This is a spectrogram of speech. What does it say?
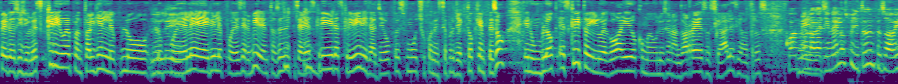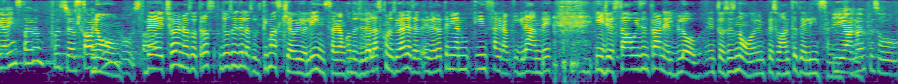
pero si yo lo escribo, de pronto alguien le- lo, Lo lee. puede leer y le puede servir. Entonces empecé a escribir, a escribir y ya llevo pues mucho con este proyecto que empezó en un blog escrito y luego ha ido como evolucionando a redes sociales y a otros Cuando la medios. gallina y los pollitos empezó había Instagram, pues ya estaba. No, estaba- de hecho de nosotros, yo soy de las últimas que abrió el Instagram. Cuando yo ya las conocía, ellas, ya- ellas ya tenían Instagram y grande y yo estaba muy centrada en el blog. Entonces no, él empezó antes del Instagram. Y sí. Ana empezó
